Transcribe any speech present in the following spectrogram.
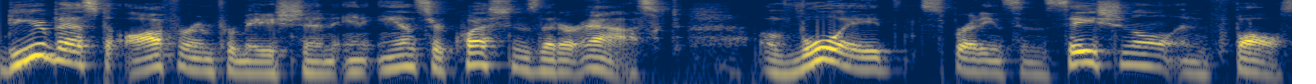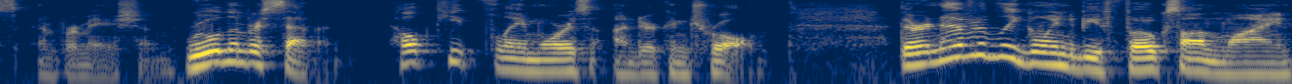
Do your best to offer information and answer questions that are asked. Avoid spreading sensational and false information. Rule number seven, help keep flame wars under control. There are inevitably going to be folks online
